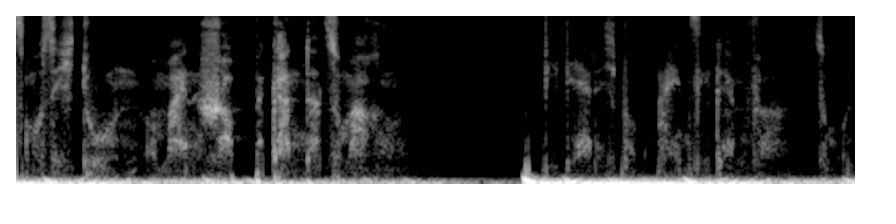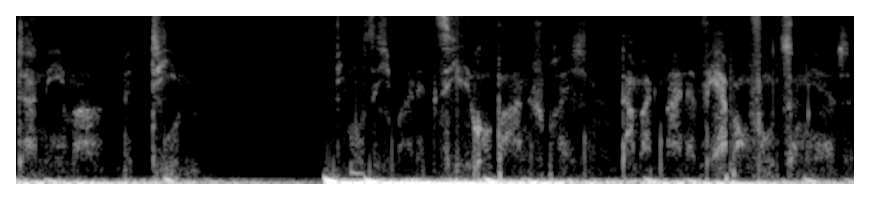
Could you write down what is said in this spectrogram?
Was muss ich tun, um meinen Shop bekannter zu machen? Wie werde ich vom Einzelkämpfer zum Unternehmer mit Team? Wie muss ich meine Zielgruppe ansprechen, damit meine Werbung funktioniert?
